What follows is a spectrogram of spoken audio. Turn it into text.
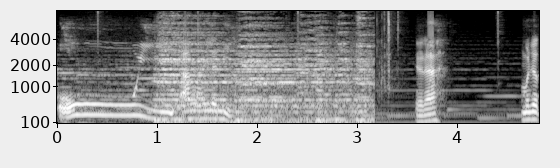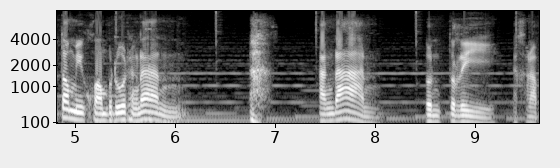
โอ้ เดี๋ยวนะ มันจะต้องมีความรู้ทางด้าน ทางด้านดนตรีนะครับ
